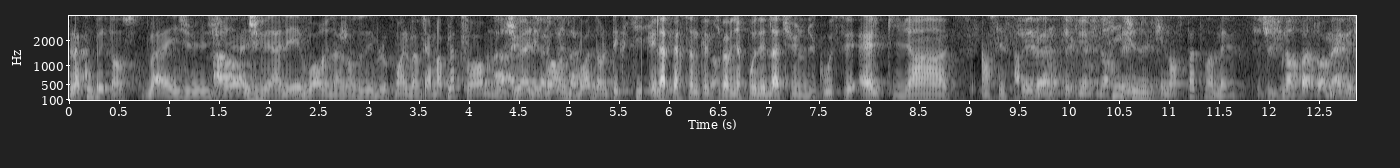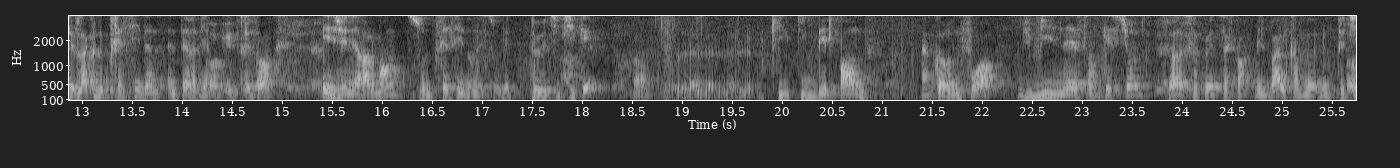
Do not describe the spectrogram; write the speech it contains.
la compétence. Bah, et je, je Ah. vais, je vais aller voir une agence de développement, elle va me faire ma plateforme. Ah, je vais aller voir une boîte dans le textile. Et la personne qui va venir poser de la thune, du coup, c'est elle qui vient. Non, c'est ça. Vraiment qui vient. Si tu ne le finances pas toi-même, Si tu le finances pas toi-même. c'est là que le précide in- intervient. Ok, très bien. Et généralement, sur le précide, on est sur des petits tickets qui dépendent, encore une fois, du business en question. Tu vois, ça peut être 50 000 balles, comme le petit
